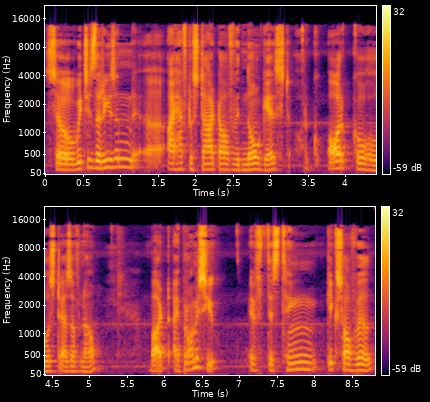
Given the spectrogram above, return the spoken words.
so which is the reason uh, I have to start off with no guest or, or co host as of now. But I promise you, if this thing kicks off well,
